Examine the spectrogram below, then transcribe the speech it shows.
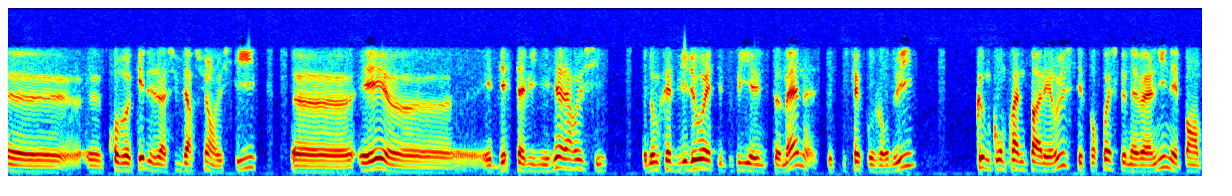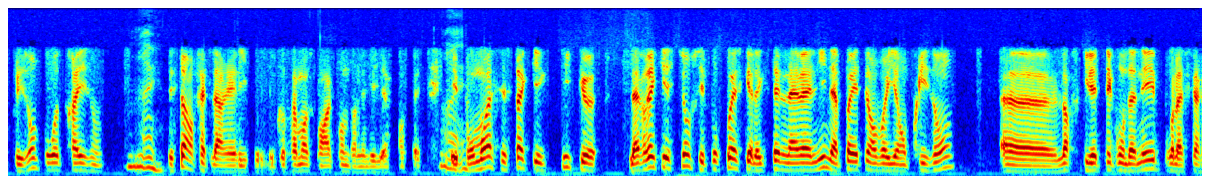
euh, provoquer de la subversion en Russie et, et déstabiliser la Russie. Et donc cette vidéo a été publiée il y a une semaine, ce qui fait qu'aujourd'hui, que ne comprennent pas les Russes, c'est pourquoi est-ce que Navalny n'est pas en prison pour haute trahison. C'est ça en fait la réalité, contrairement à ce qu'on raconte dans les médias français. Et pour moi, c'est ça qui explique que la vraie question, c'est pourquoi est-ce qu'Alexei Navalny n'a pas été envoyé en prison euh, lorsqu'il était condamné pour l'affaire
